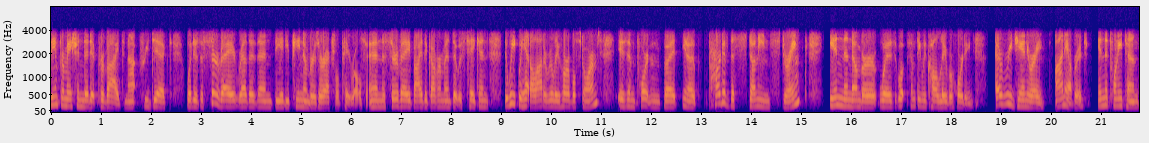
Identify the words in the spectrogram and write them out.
the information that it provides, not predict what is a survey rather than the ADP numbers or actual payrolls. And the survey by the government that was taken the week we had a lot of really horrible storms is important, but you know, part of the stunning strength in the number was what, something we call labor hoarding. Every January, on average, in the 2010s,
